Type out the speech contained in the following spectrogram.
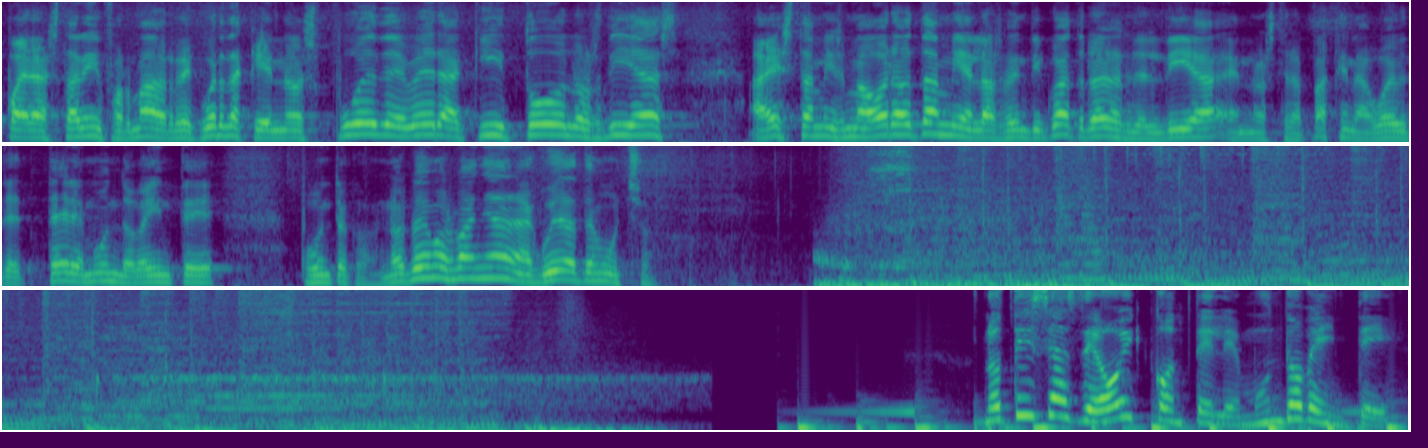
para estar informado. Recuerda que nos puede ver aquí todos los días a esta misma hora o también las 24 horas del día en nuestra página web de telemundo20.com. Nos vemos mañana, cuídate mucho. Noticias de hoy con Telemundo 20.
